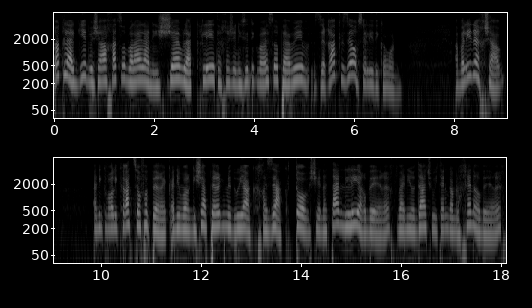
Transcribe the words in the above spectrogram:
רק להגיד בשעה 11 בלילה אני אשב להקליט אחרי שניסיתי כבר עשר פעמים, זה רק זה עושה לי דיכאון. אבל הנה עכשיו, אני כבר לקראת סוף הפרק, אני מרגישה פרק מדויק, חזק, טוב, שנתן לי הרבה ערך, ואני יודעת שהוא ייתן גם לכן הרבה ערך.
